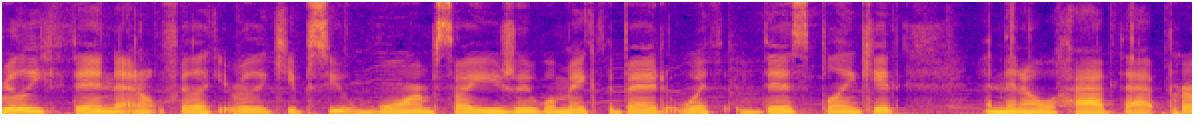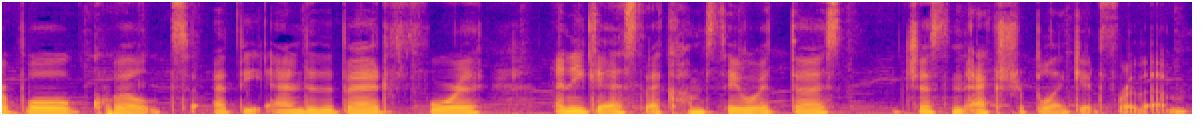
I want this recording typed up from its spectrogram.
really thin. I don't feel like it really keeps you warm. So I usually will make the bed with this blanket and then I will have that purple quilt at the end of the bed for any guests that come stay with us, just an extra blanket for them.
